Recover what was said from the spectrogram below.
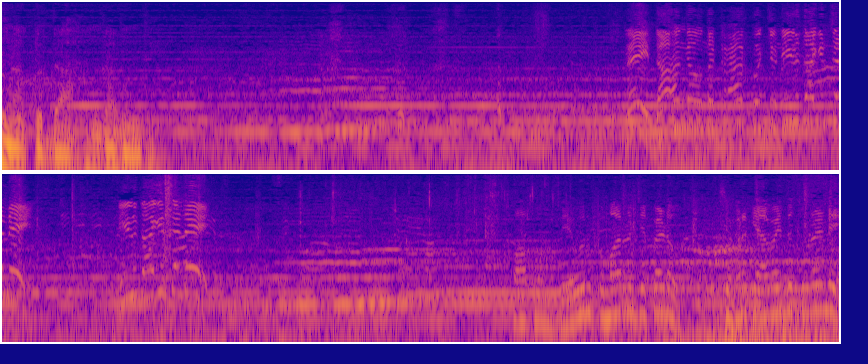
నాకు దాహంగా ఉంది. దాహంగా ఉందట్రా? కొంచెం నీళ్ళు తాగించండి. నీళ్ళు తాగించండి. పాపం దేవుని కుమారుడు చెప్పాడు చివరికి ఏమైందో చూడండి.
